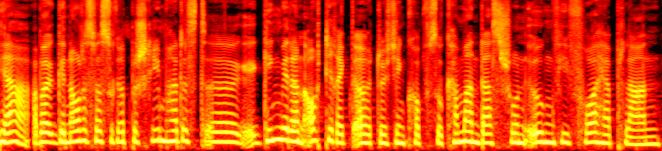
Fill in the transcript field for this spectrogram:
Ja, aber genau das, was du gerade beschrieben hattest, äh, ging mir dann auch direkt äh, durch den Kopf. So kann man das schon irgendwie vorher planen.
